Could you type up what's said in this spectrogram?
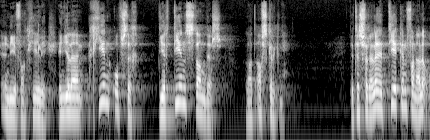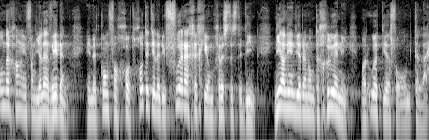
in die evangelie en julle in geen opsig deur teenstanders laat afskrik nie. Dit is vir hulle 'n teken van hulle ondergang en van julle redding en dit kom van God. God het julle die voorreg gegee om Christus te dien, nie alleen deur in hom te glo nie, maar ook deur vir hom te ly.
